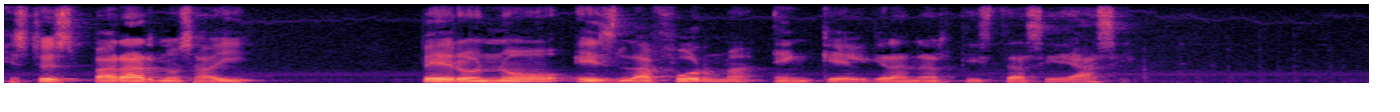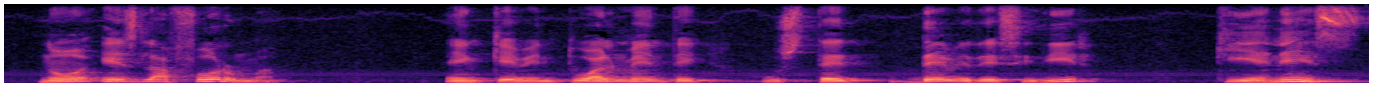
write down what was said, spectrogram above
Esto es pararnos ahí, pero no es la forma en que el gran artista se hace. No es la forma en que eventualmente usted debe decidir quién es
